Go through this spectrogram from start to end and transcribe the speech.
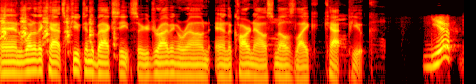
and one of the cats puked in the back seat. So you're driving around, and the car now smells like cat puke. Yep,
